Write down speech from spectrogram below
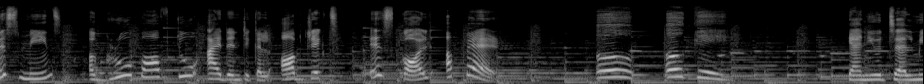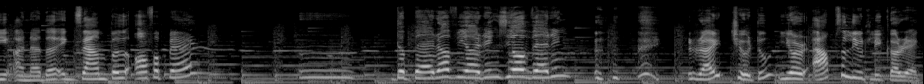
This means a group of two identical objects is called a pair. Oh, okay. Can you tell me another example of a pair? Mm, the pair of earrings you're wearing? right, Chotu, you're absolutely correct.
